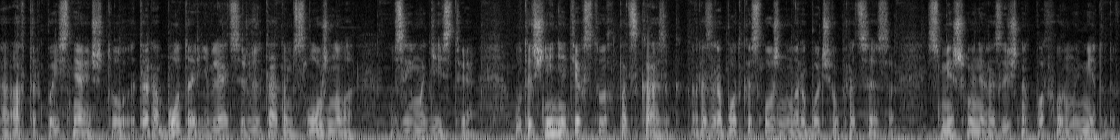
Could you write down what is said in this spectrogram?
автор поясняет, что эта работа является результатом сложного взаимодействия, уточнения текстовых подсказок, разработка сложного рабочего процесса, смешивание различных платформ и методов.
